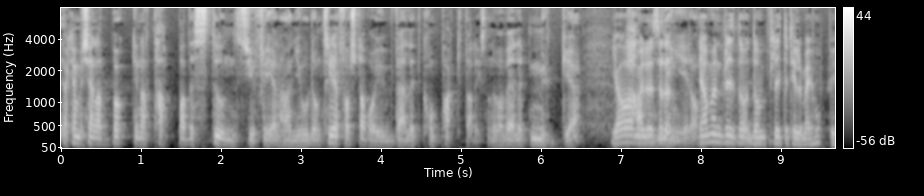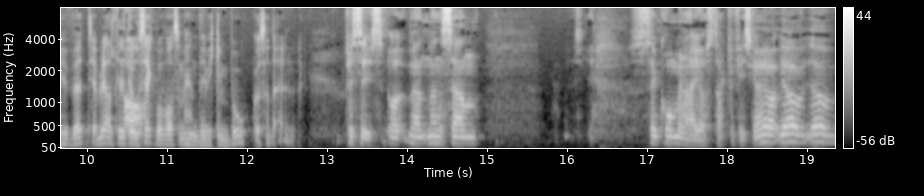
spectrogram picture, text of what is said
jag kan väl känna att böckerna tappade stuns ju fler han gjorde. De tre första var ju väldigt kompakta. Liksom. Det var väldigt mycket Ja, handling det, är så de, i dem. ja, men precis, de, de flyter till och med ihop i huvudet. Jag blir alltid lite Ja. osäker på vad som händer i vilken bok och sådär. Precis, och, men, men sen Sen kommer den här just tack för fisken. Jag, jag, jag,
